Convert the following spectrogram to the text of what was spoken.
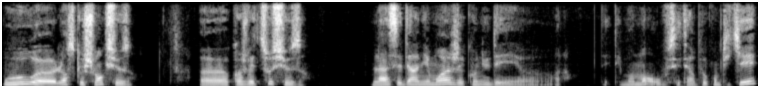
Ou lorsque je suis anxieuse, quand je vais être soucieuse. Là, ces derniers mois, j'ai connu des, voilà, des, moments où c'était un peu compliqué.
